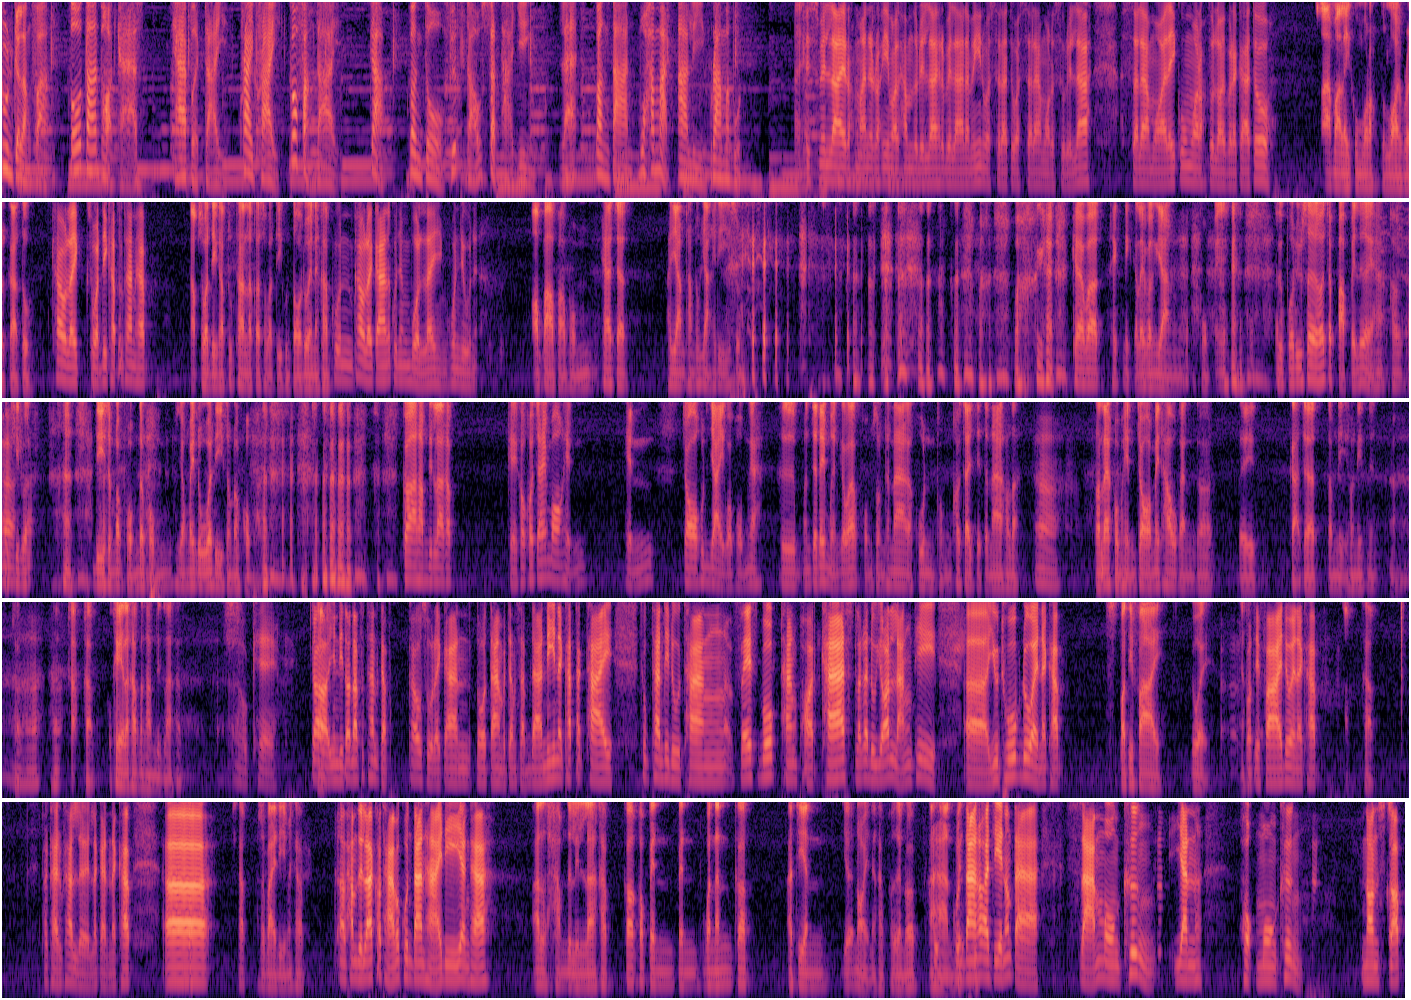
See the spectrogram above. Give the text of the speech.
คุณกำลังฟัง โตตานพอดแคสต์ แค่เปิดใจ ใครใครก็ฟังได้ กับบังโตฟิรดาสัทธายิง และบังตานมุฮัมมัดอาลีรามบุตร بسم ลามิ الرحمن الرحيم الحمد لله رب العالمين والصلاة والسلام على رسول الله السلام عليكم ورحمة الله وبركاته ลามอะลัยกุมวะเราะห์มะตุลลอฮิวะบะเราะกาตุฮ์เข้ารายสวัสดีครับทุกท่านครับ ครับสวัสดีครับทุกท่านแล้วก็สวัสดีคุณโตด้วยนะครับ คุณเข้ารายการแล้วคุณยังบ่นอะไรเห็นคุณอยู่เนี่ย อ๋อเปล่าเปล่าผมแค่จะพยายามทำทุกอย่างให้ดีที่สุด แค่แค่ว่าเทคนิคอะไรบางอย่าง ผมไม่คือโปรดิวเซอร์เขาจะปรับไปเรื่อยฮะเขาเขาคิดว่า ดีสำหรับผมแต่ผมยังไม่รู้ว่าดีสำหรับผม ก็ทำดินลาครับโอเคเขาเขาจะให้มองเห็นเห็นจอคุณใหญ่กว่าผมไงคือมันจะได้เหมือนกับว่าผมสนทนากับคุณ ผมเข้าใจเจตนาเขาละอ่าต อนแรกผมเห็นจอไม่เท่ากันก็เลยกะจะตำหนิเขานิดนึงอ่าครับอ่าฮะครับครับโอเคแล้วครับมันทำดินลาครับ โอเค ก็ยินดีต้อนรับทุกท่านกลับเข้าสู่รายการโตตามประจำสัปดาห์นี้นะครับ ทักทายทุกท่านที่ดูทาง Facebook ทางพอดแคสต์แล้วก็ดูย้อนหลังที่เอ่อ YouTube ด้วยนะครับ Spotify ด้วย Spotify ด้วยนะครับ ครับครับทักทายทุกท่านเลยแล้วกันนะครับเอ่อ ครับ สบายดีไหมครับอัลฮัมดุลิลละเขาถามว่าคุณตาลหายดียังคะอัลฮัมดุลิลละครับ ก็ก็เป็นเป็นวันนั้นก็อาเจียนเยอะหน่อยนะครับ เพิ่นว่าอาหารคุณตาเขาอาเจียนตั้งแต่สามโมงครึ่งยันหกโมงครึ่ง non stop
